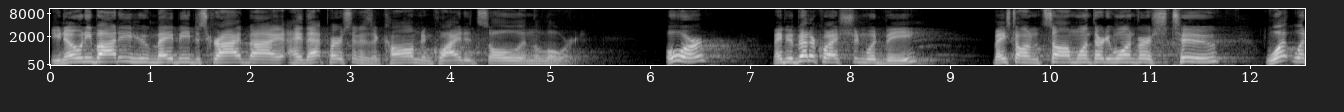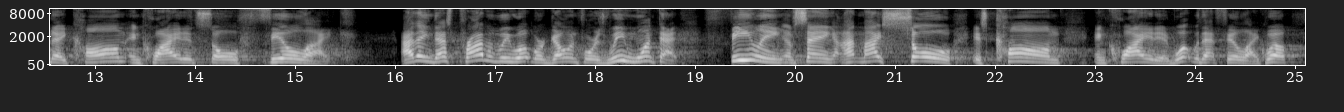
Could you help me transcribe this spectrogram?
Do you know anybody who may be described by, hey, that person is a calmed and quieted soul in the Lord? Or maybe a better question would be, based on Psalm 131, verse 2, what would a calm and quieted soul feel like? I think that's probably what we're going for is we want that feeling of saying my soul is calm and quieted. What would that feel like? Well,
